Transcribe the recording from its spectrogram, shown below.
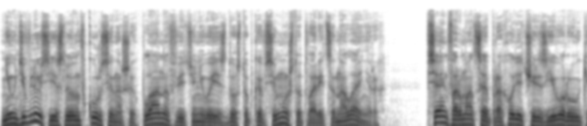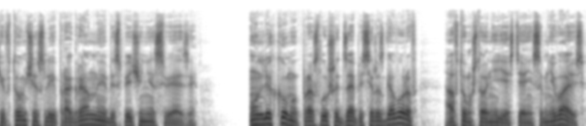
Не удивлюсь, если он в курсе наших планов, ведь у него есть доступ ко всему, что творится на лайнерах. Вся информация проходит через его руки, в том числе и программное обеспечение связи. Он легко мог прослушать записи разговоров, а в том, что они есть, я не сомневаюсь,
